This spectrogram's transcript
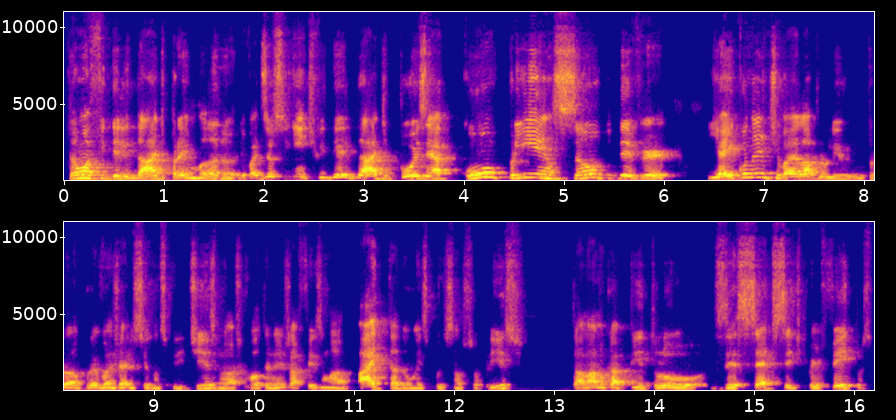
Então, a fidelidade para Emmanuel, ele vai dizer o seguinte: fidelidade, pois, é a compreensão do dever. E aí, quando a gente vai lá para o Evangelho segundo o Espiritismo, acho que o Walter Ney já fez uma baita de uma exposição sobre isso, está lá no capítulo 17, Sede Perfeitos,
